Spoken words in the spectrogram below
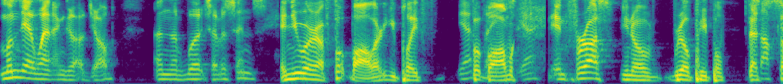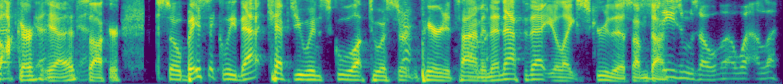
Monday I went and got a job and I've worked ever since. And you were a footballer. You played Yeah. Football. played- Yeah. and for us, you know, real people, that's soccer. Soccer, Yeah, yeah, that's yeah. soccer. So basically, that kept you in school up to a certain period of time, and then after that, you're like, screw this, I'm done. Season was over. I went. I left.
